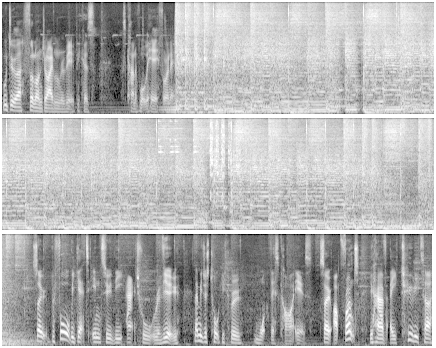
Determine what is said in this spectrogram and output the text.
we'll do a full-on driving review because that's kind of what we're here for, isn't it? So before we get into the actual review, let me just talk you through what this car is. So up front, you have a two litre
